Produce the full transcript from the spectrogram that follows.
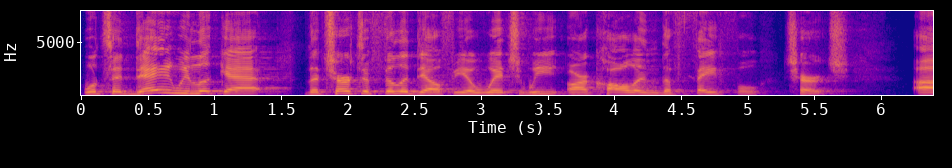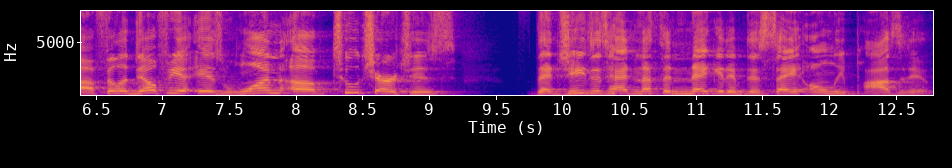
Well, today we look at the church of Philadelphia, which we are calling the faithful church. Uh, Philadelphia is one of two churches that Jesus had nothing negative to say, only positive.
